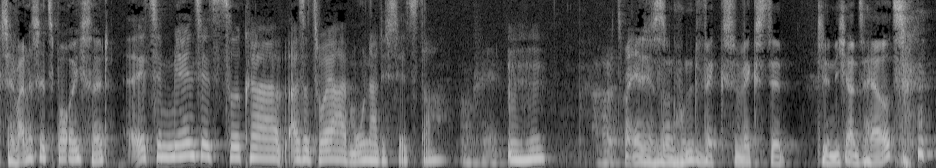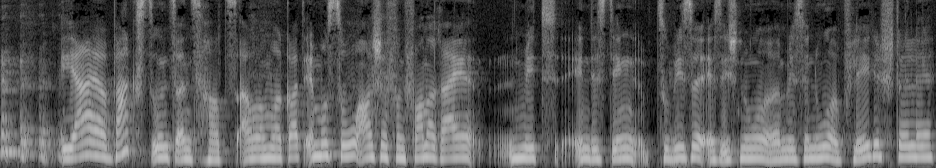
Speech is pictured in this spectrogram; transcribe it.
Seit wann ist jetzt bei euch? Seit? Jetzt sind wir jetzt circa, also zweieinhalb Monate ist jetzt da. Okay. Mhm. Aber jetzt mal ehrlich, so ein Hund wächst, wächst dir nicht ans Herz? Ja, er wächst uns ans Herz, aber man Gott immer so auch schon von vornherein mit in das Ding zu wissen, es ist nur, wir sind nur eine Pflegestelle.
